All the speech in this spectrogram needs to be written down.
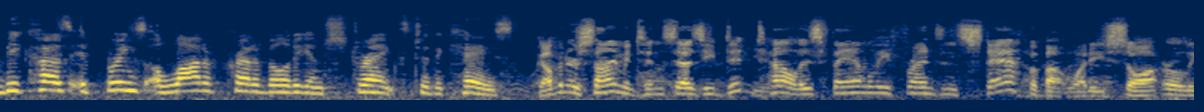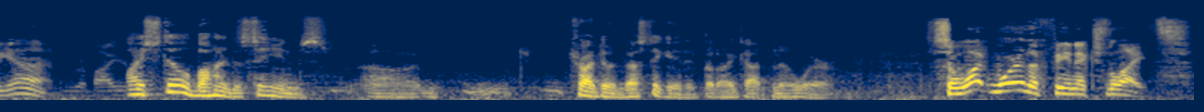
because it brings a lot of credibility and strength to the case. Governor Symington says he did tell his family, friends, and staff about what he saw early on. I still, behind the scenes, uh, tried to investigate it, but I got nowhere. So, what were the Phoenix Lights?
